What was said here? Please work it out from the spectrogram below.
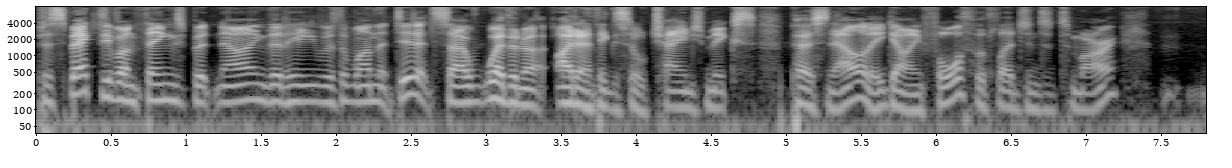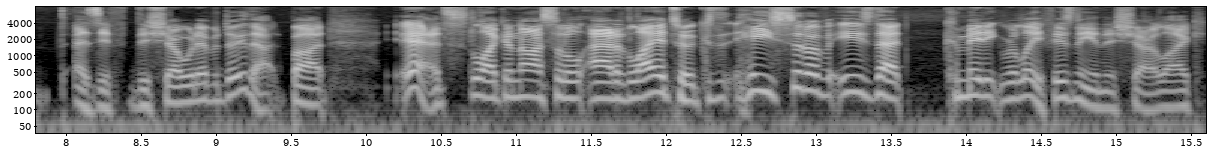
perspective on things, but knowing that he was the one that did it. So whether or not I don't think this will change Mick's personality going forth with Legends of Tomorrow, as if this show would ever do that. But yeah, it's like a nice little added layer to it because he sort of is that comedic relief, isn't he, in this show? Like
